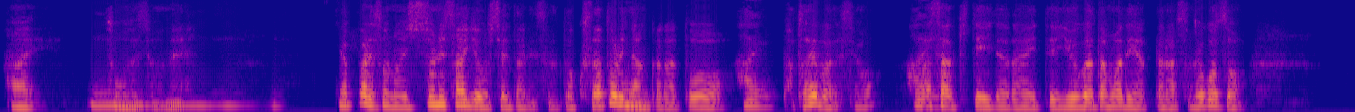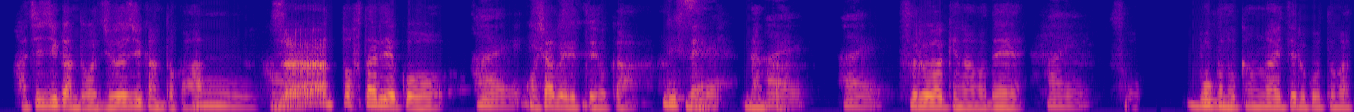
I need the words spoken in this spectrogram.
はい。ん。そうですよね。やっぱりその一緒に作業してたりすると、草取りなんかだと、はい。例えばですよ、はい、朝来ていただいて夕方までやったら、それこそ8時間とか10時間とか、うんずーっと2人でこはい、う、おしゃべりというか、ですね。なんかはい。はい。するわけなので、はい。そう。僕の考えてることが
